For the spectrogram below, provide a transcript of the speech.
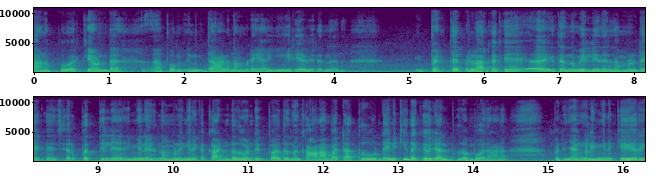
തണുപ്പും ഒക്കെ ഉണ്ട്. അപ്പം ഇതാണ് നമ്മുടെ ഏരിയ വരുന്നത്. ഇപ്പോഴത്തെ പിള്ളേർക്കൊക്കെ ഇതൊന്നും വലിയ ഇതല്ല. നമ്മളുടെയൊക്കെ ചെറുപ്പത്തിൽ ഇങ്ങനെ ഒരു നമ്മൾ ഇങ്ങനെയൊക്കെ കണ്ടതുകൊണ്ട് ഇപ്പോൾ അതൊന്നും കാണാൻ പറ്റാത്തത് കൊണ്ട് എനിക്കിതൊക്കെ ഒരു അത്ഭുതം പോലാണ്. പിന്നെ ഞങ്ങൾ ഇങ്ങനെ കയറി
